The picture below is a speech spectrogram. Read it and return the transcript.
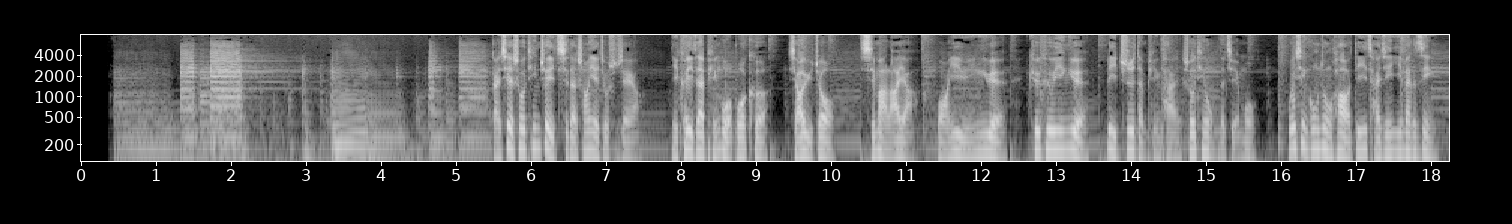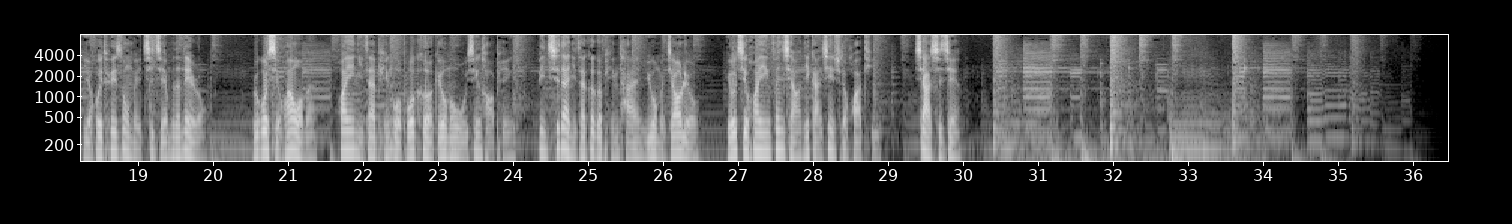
感谢收听这一期的商业就是这样。你可以在苹果播客、小宇宙、喜马拉雅、网易云音乐、QQ 音乐、荔枝等平台收听我们的节目。微信公众号“第一财经 e magazine” 也会推送每期节目的内容。如果喜欢我们，欢迎你在苹果播客给我们五星好评，并期待你在各个平台与我们交流。尤其欢迎分享你感兴趣的话题。下期见。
